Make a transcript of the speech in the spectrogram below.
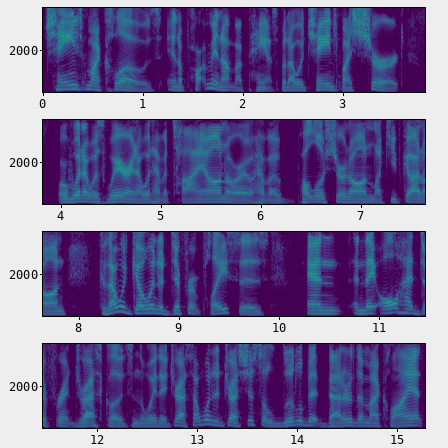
change my clothes in a part. I mean, not my pants, but I would change my shirt or what I was wearing. I would have a tie on or I would have a polo shirt on, like you've got on, because I would go into different places. And, and they all had different dress codes in the way they dress. I wanted to dress just a little bit better than my client,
